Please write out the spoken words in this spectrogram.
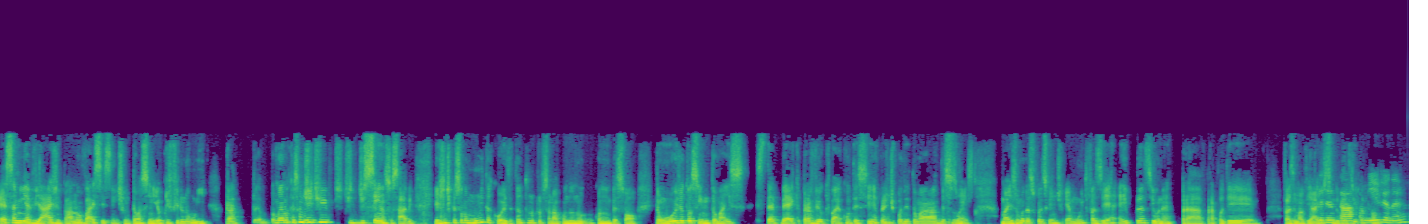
essa minha viagem para lá não vai ser essential. Então, assim, eu prefiro não ir. Pra, é uma questão de, de, de, de senso, sabe? E a gente questionou muita coisa, tanto no profissional quanto no, quanto no pessoal. Então, hoje eu estou assim, estou mais step back para ver o que vai acontecer, para a gente poder tomar decisões. Mas uma das coisas que a gente quer muito fazer é ir para o Brasil, né? Para poder fazer uma viagem assim, do Brasil. a família, né?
